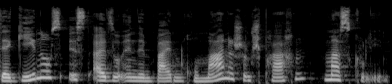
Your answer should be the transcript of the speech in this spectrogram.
Der Genus ist also in den beiden romanischen Sprachen maskulin.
